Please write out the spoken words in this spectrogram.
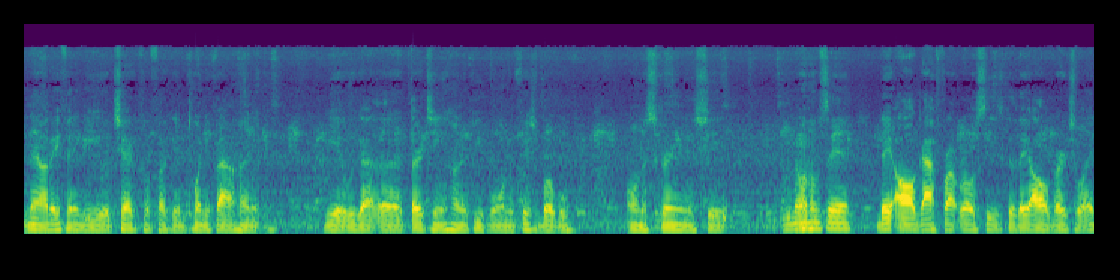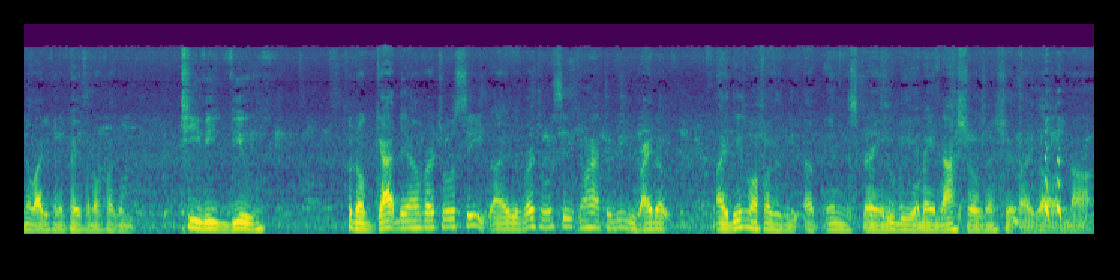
now they finna give you a check for fucking 2,500. Yeah, we got uh, 1,300 people on the fish bubble on the screen and shit. You know what I'm saying? they all got front row seats because they all virtual. Ain't nobody finna pay for no fucking TV view for no goddamn virtual seat. Like the virtual seat don't have to be right up. Like these motherfuckers be up in the screen. You be in their nostrils and shit. Like oh nah,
